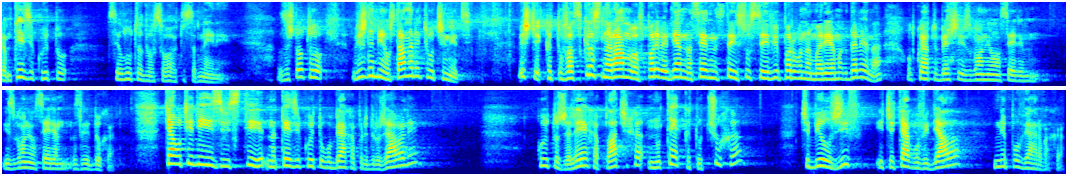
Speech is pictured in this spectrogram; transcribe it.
към тези, които се лутат в своето съмнение? Защото виждаме останалите ученици. Вижте, като възкръсна рано в първия ден на седмицата, Исус се яви първо на Мария Магдалена, от която беше изгонила седем изгонил седем зли духа. Тя отиде и извести на тези, които го бяха придружавали, които жалееха, плачеха, но те като чуха, че бил жив и че тя го видяла, не повярваха.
